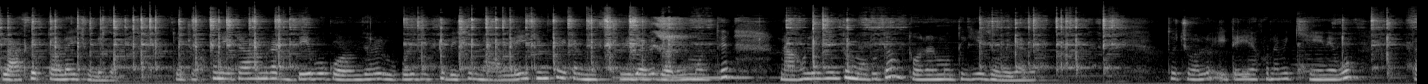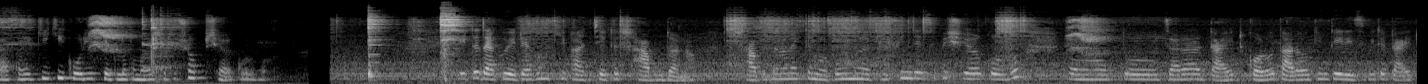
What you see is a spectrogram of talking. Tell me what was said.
গ্লাসের তলায় চলে যায়। তো যখন এটা আমরা দেবো গরম জলের উপরে একটু বেশি নাড়লেই কিন্তু এটা মিক্স হয়ে যাবে জলের মধ্যে। না হলে কিন্তু মধুটা তলার মধ্যে গিয়ে জমে যাবে। তো চলো, এটাই এখন আমি খেয়ে নেব। তারপরে কি কি করি সেগুলো তোমাদের সাথে সব শেয়ার করব। এটা দেখো, এটা এখন কি ভাজছে? এটা সাবুদানা। সাবুদানার একটা নতুন টিফিন রেসিপি শেয়ার করব। তো যারা ডায়েট করো তারাও কিন্তু এই রেসিপিটা ডায়েট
